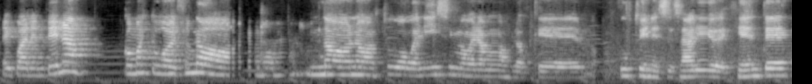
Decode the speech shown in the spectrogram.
de cuarentena? ¿Cómo estuvo eso? No, no, no, estuvo buenísimo. Éramos los que justo y necesario de gente.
